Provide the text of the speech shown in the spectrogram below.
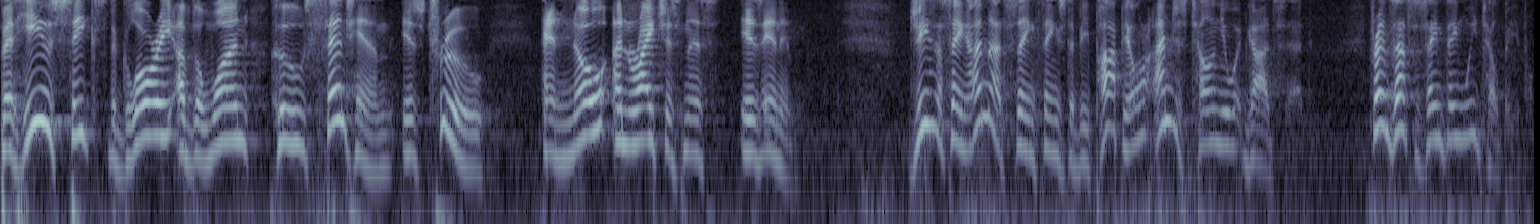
But he who seeks the glory of the one who sent him is true, and no unrighteousness is in him. Jesus saying, I'm not saying things to be popular, I'm just telling you what God said. Friends, that's the same thing we tell people.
